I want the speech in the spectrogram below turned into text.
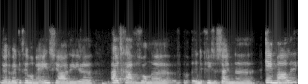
Ja, daar ben ik het helemaal mee eens. Ja, die uh, uitgaven van, uh, in de crisis zijn uh, eenmalig.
